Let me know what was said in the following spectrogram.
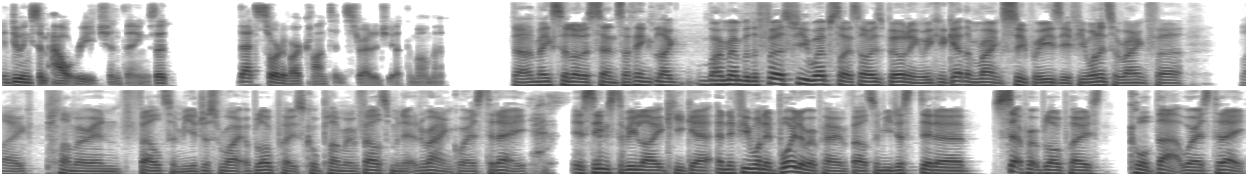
and doing some outreach and things. That that's sort of our content strategy at the moment. That makes a lot of sense. I think, like, I remember the first few websites I was building, we could get them ranked super easy. If you wanted to rank for, like, plumber in Feltham, you just write a blog post called Plumber in Feltham and it'd rank. Whereas today, it seems to be like you get, and if you wanted boiler repair in Feltham, you just did a separate blog post called that. Whereas today,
